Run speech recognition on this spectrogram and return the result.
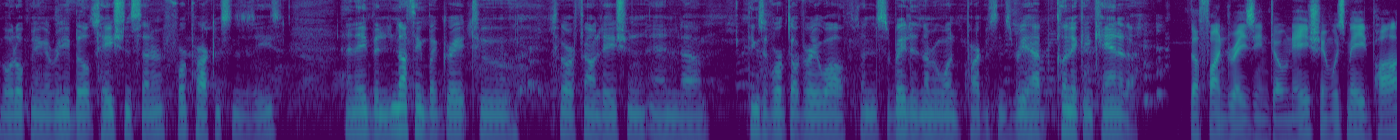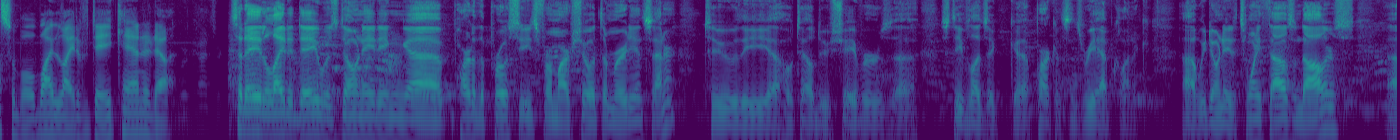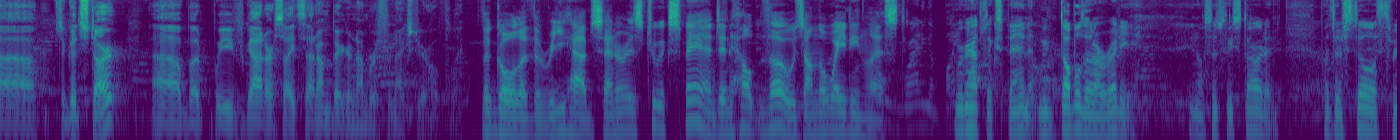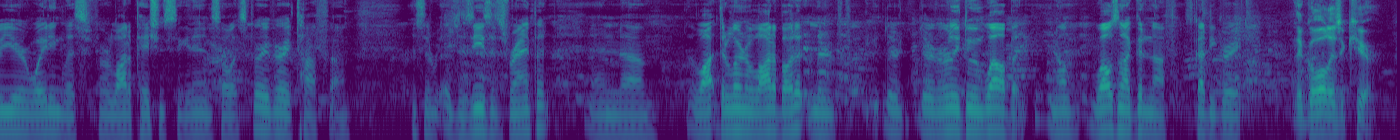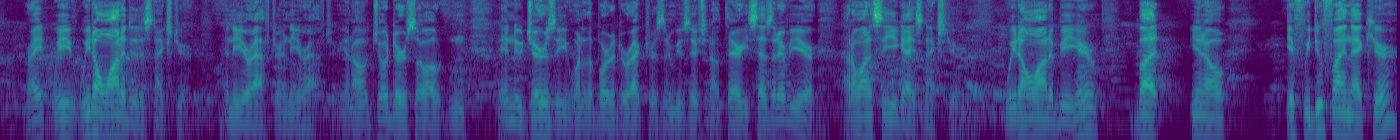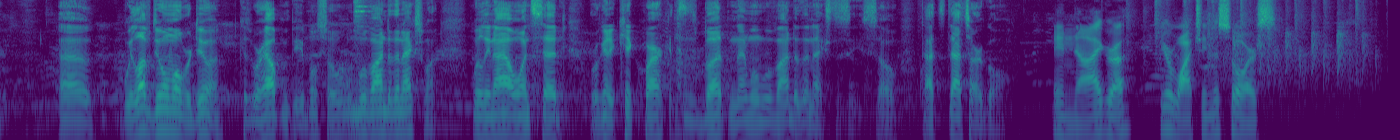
about opening a rehabilitation center for Parkinson's disease, and they've been nothing but great to to our foundation, and um, things have worked out very well. And it's rated the number one Parkinson's rehab clinic in Canada. The fundraising donation was made possible by Light of Day Canada. Today, the Light of Day was donating uh, part of the proceeds from our show at the Meridian Center to the uh, Hotel Dieu Shaver's uh, Steve Ludzik uh, Parkinson's Rehab Clinic. Uh, we donated $20,000. Uh, it's a good start, but we've got our sights set on bigger numbers for next year, hopefully. The goal of the rehab center is to expand and help those on the waiting list. We're going to have to expand it. We've doubled it already, you know, since we started. But there's still a three-year waiting list for a lot of patients to get in, so it's very, very tough. Um, it's a, a disease that's rampant, and um, a lot, they're learning a lot about it, and they're, they're, they're really doing well. But you know, well's not good enough. It's got to be great. The goal is a cure, right? We we don't want to do this next year, and the year after, and the year after. You know, Joe D'Urso out in, in New Jersey, one of the board of directors and a musician out there, he says it every year. I don't want to see you guys next year. We don't want to be here, but you know, if we do find that cure. Uh, we love doing what we're doing because we're helping people, so we'll move on to the next one. Willie Nile once said, we're going to kick Parkinson's butt and then we'll move on to the next disease. So that's, that's our goal. In Niagara, you're watching The Source.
